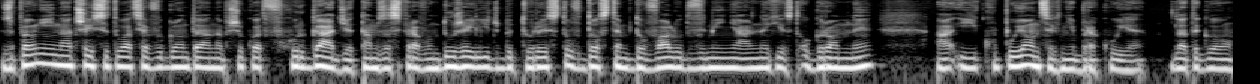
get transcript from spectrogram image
Zupełnie inaczej sytuacja wygląda na przykład w Hurgadzie. Tam za sprawą dużej liczby turystów dostęp do walut wymienialnych jest ogromny, a i kupujących nie brakuje. Dlatego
